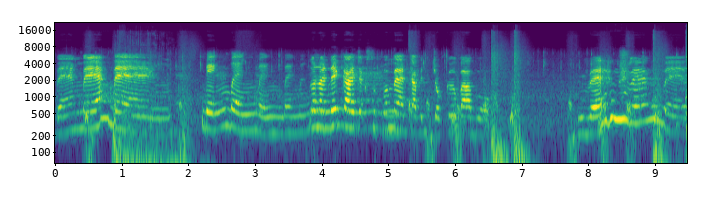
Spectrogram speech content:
แบงแบงแบงเบ่งเบ่งเบ่งเบ่งเบ่งตอนนั้นได้กลายจากซูเปอร์แมนกลายเป็นจ็อกเกอร์บาโบ แบงแบงแบง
